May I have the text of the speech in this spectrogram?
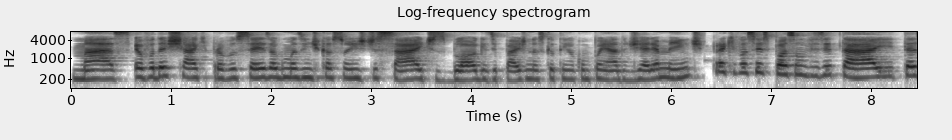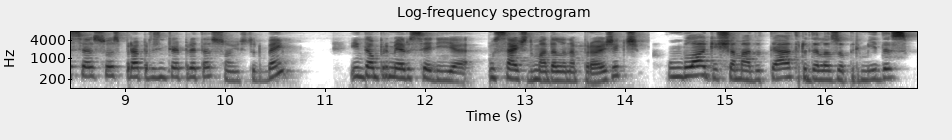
mas eu vou deixar aqui para vocês algumas indicações de sites, blogs e páginas que eu tenho acompanhado diariamente, para que vocês possam visitar e tecer as suas próprias interpretações, tudo bem? Então, primeiro seria o site do Madalena Project, um blog chamado Teatro delas Oprimidas,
